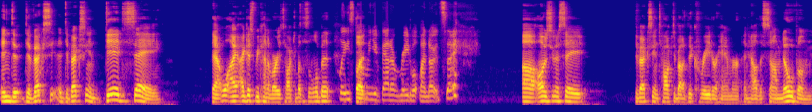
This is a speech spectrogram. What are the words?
and De- Devexian, Devexian did say that. Well, I, I guess we kind of already talked about this a little bit. please but- tell me you better read what my notes say. Uh, I was gonna say, Devexian talked about the Creator Hammer and how the Somnovem,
